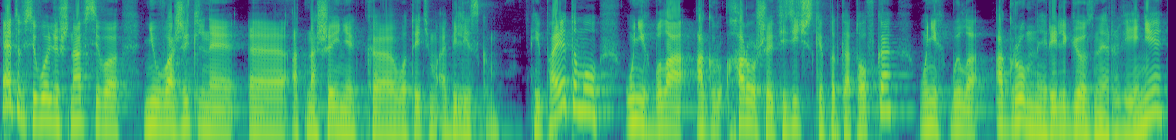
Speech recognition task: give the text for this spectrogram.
это всего лишь навсего неуважительное э, отношение к вот этим обелискам. И поэтому у них была хорошая физическая подготовка, у них было огромное религиозное рвение,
